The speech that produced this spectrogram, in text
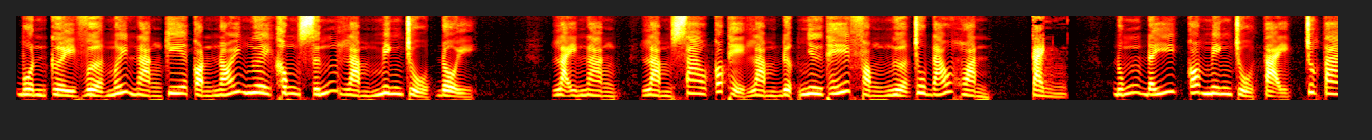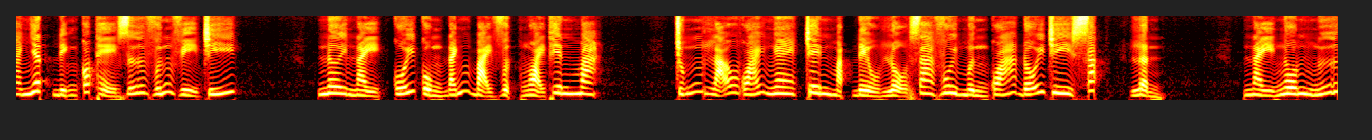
Buồn cười vừa mới nàng kia còn nói ngươi không xứng làm minh chủ đổi. Lại nàng, làm sao có thể làm được như thế phòng ngừa chu đáo hoàn. Cảnh, đúng đấy có minh chủ tại, chúng ta nhất định có thể giữ vững vị trí. Nơi này cuối cùng đánh bại vực ngoại thiên ma. Chúng lão quái nghe trên mặt đều lộ ra vui mừng quá đối chi sắc. Lần này ngôn ngữ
